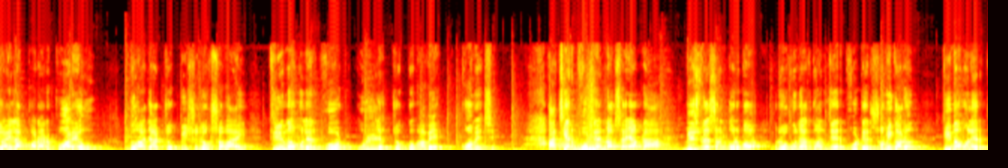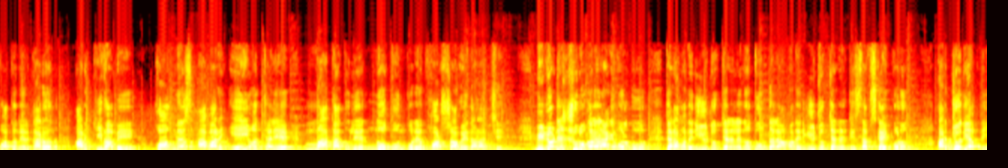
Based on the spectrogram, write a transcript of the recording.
জয়লাভ করার পরেও দু হাজার চব্বিশ লোকসভায় তৃণমূলের ভোট উল্লেখযোগ্যভাবে কমেছে। আজকের ভোটের নকশায় আমরা বিশ্লেষণ করব রঘুনাথগঞ্জের ভোটের সমীকরণ, তৃণমূলের পতনের কারণ, আর কীভাবে কংগ্রেস আবার এই অঞ্চলে মাথা তুলে নতুন করে ভরসা হয়ে দাঁড়াচ্ছে। ভিডিওটি শুরু করার আগে বলব, যারা আমাদের ইউটিউব চ্যানেলে নতুন, তারা আমাদের ইউটিউব চ্যানেলটি সাবস্ক্রাইব করুন। আর যদি আপনি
